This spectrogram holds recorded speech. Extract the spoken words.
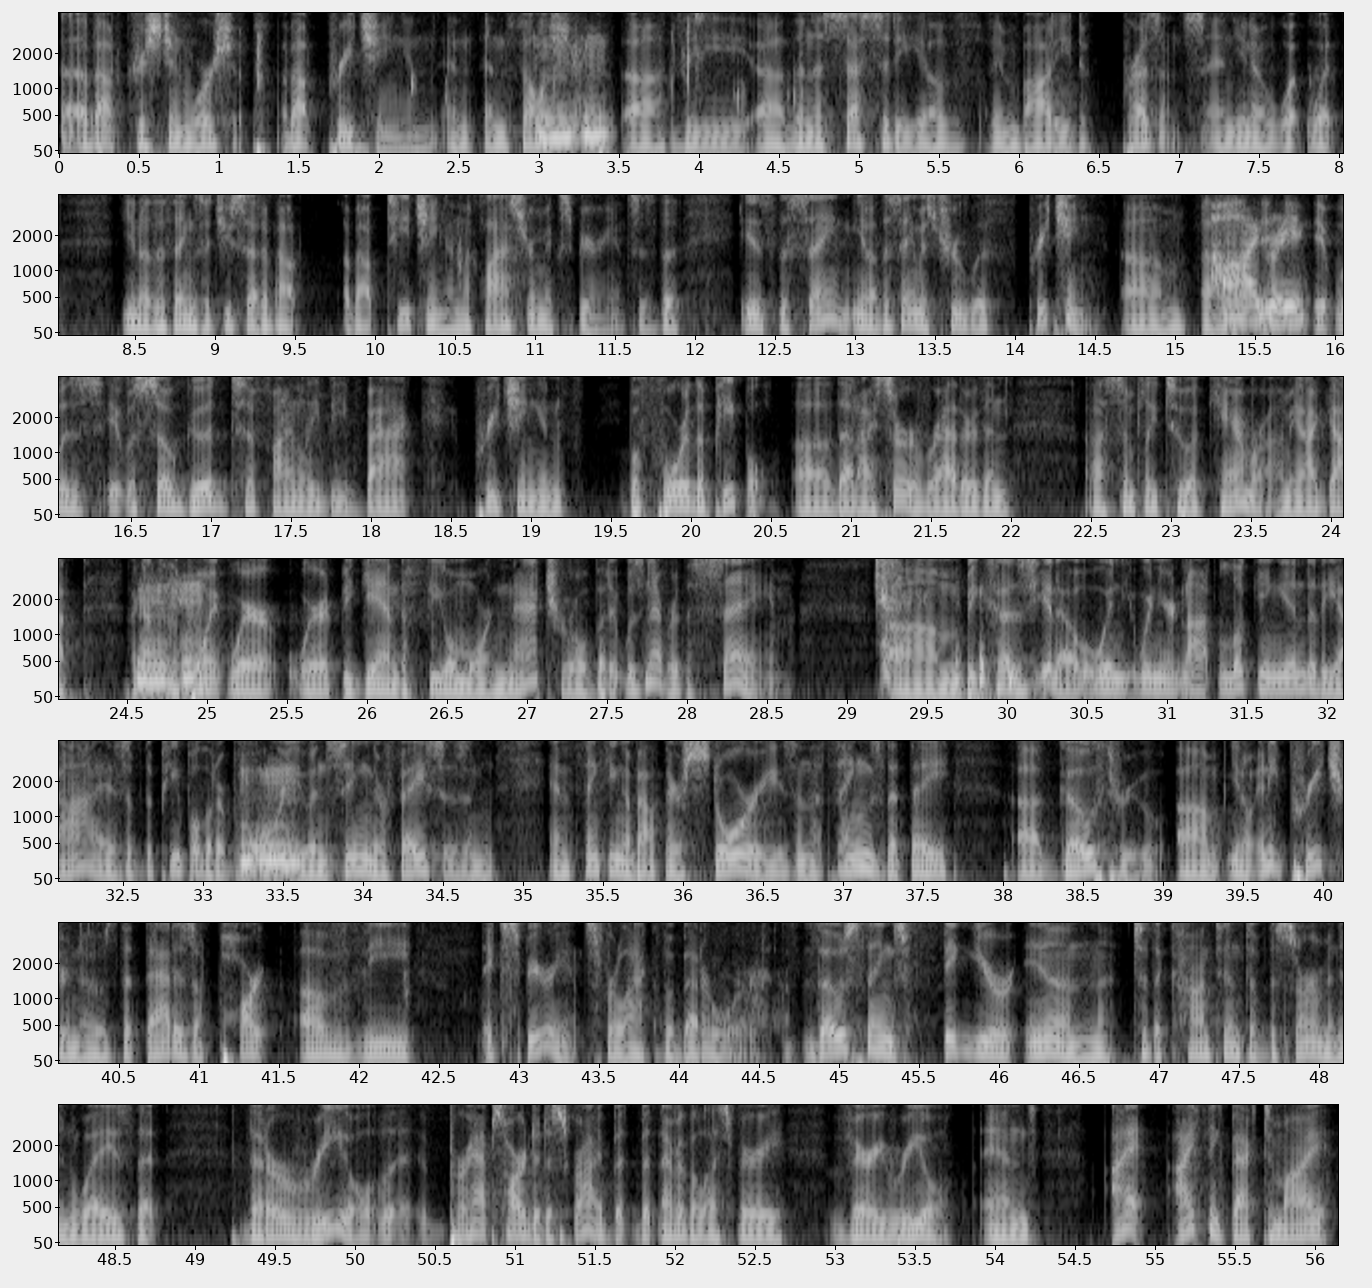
about Christian worship, about preaching and, and, and fellowship, mm-hmm. uh, the uh, the necessity of embodied presence, and you know what what you know the things that you said about about teaching and the classroom experience is the is the same. You know, the same is true with preaching. Um, uh, I agree. It, it, was it was so good to finally be back preaching in before the people uh, that I serve rather than uh, simply to a camera. I mean, I got I got mm-hmm. to the mm-hmm. point where where it began to feel more natural, but it was never the same. Um, because you know when when you're not looking into the eyes of the people that are before mm-hmm. you and seeing their faces and and thinking about their stories and the things that they uh, go through, um, you know, any preacher knows that that is a part of the experience, for lack of a better word. Those things figure in to the content of the sermon in ways that that are real, perhaps hard to describe, but but nevertheless very very real. And I I think back to my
